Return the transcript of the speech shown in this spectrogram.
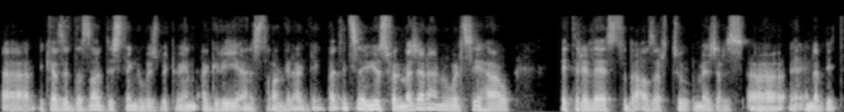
uh, because it does not distinguish between agree and strongly agree. But it's a useful measure, and we will see how it relates to the other two measures uh, in a bit.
